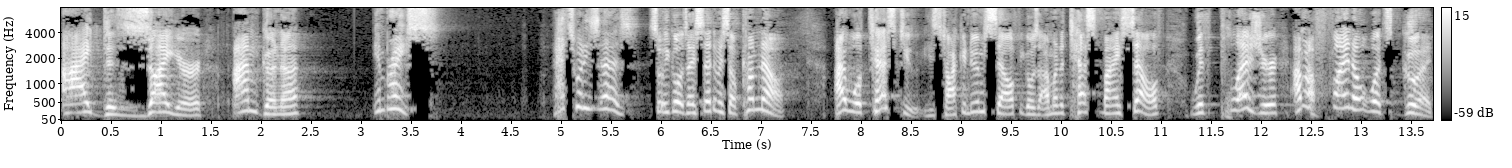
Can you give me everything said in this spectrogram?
I desire, I'm going to embrace. That's what he says. So he goes, I said to myself, Come now, I will test you. He's talking to himself. He goes, I'm going to test myself with pleasure. I'm going to find out what's good.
